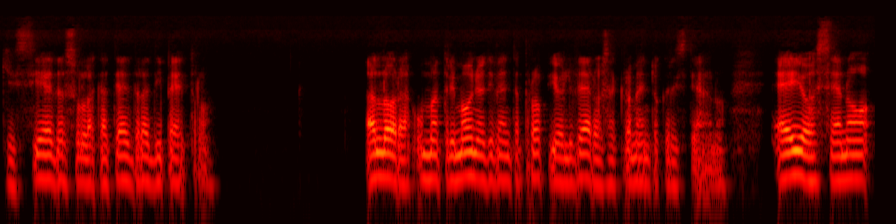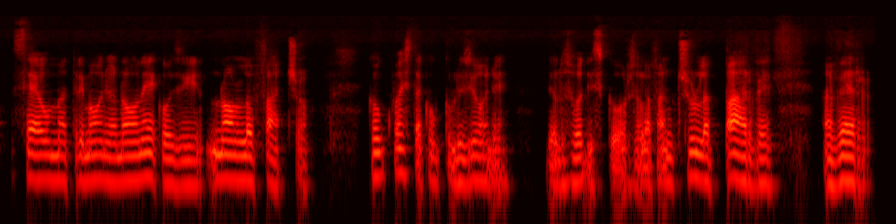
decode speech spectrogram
che siede sulla cattedra di Petro. Allora un matrimonio diventa proprio il vero sacramento cristiano e io se, no, se un matrimonio non è così non lo faccio. Con questa conclusione del suo discorso, la fanciulla parve aver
